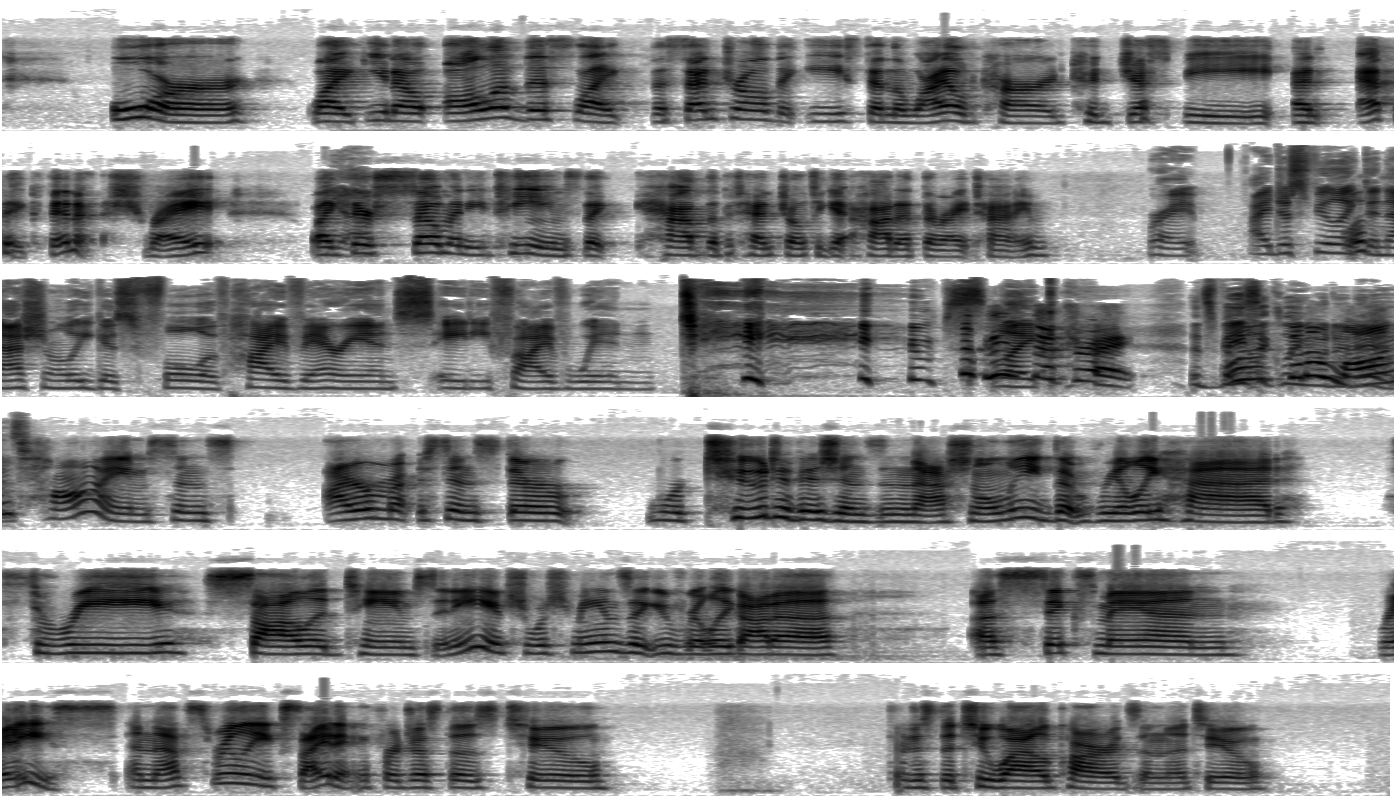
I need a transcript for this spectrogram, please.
or like you know all of this like the central the east and the wild card could just be an epic finish right like there's so many teams that have the potential to get hot at the right time Right. I just feel like Well- the National League is full of high variance 85 win teams. like that's right. It's Well, basically it's been a long is. time since I remember since there were two divisions in the National League that really had three solid teams in each, which means that you've really got a a six man race, and that's really exciting for just those two for just the two wild cards and the two.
